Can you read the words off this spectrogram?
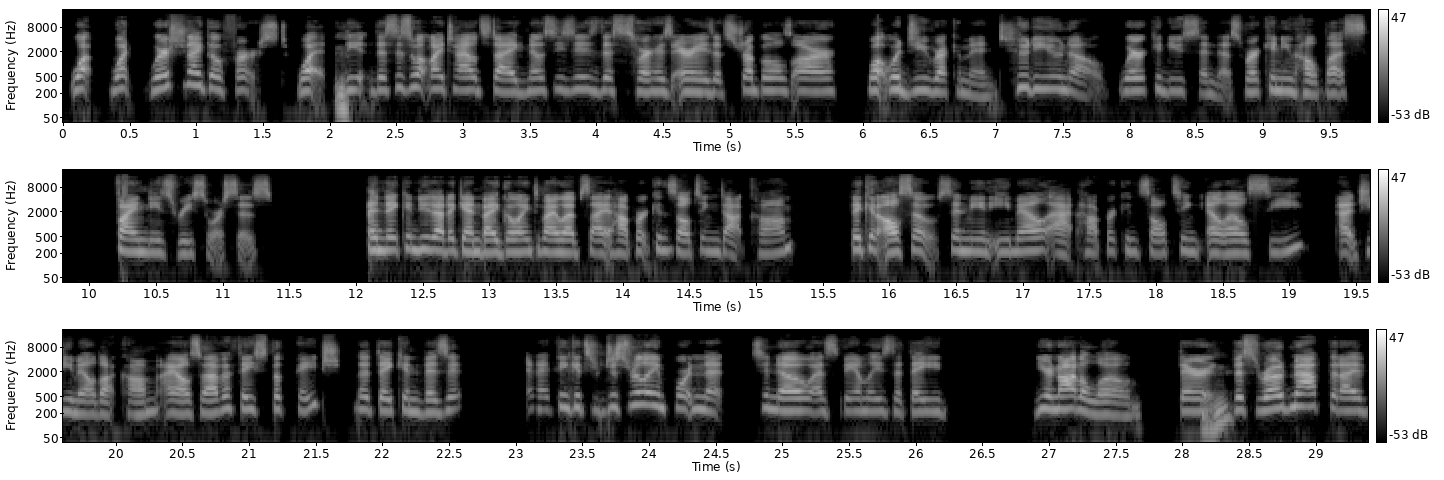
what what where should I go first? What mm. the, this is what my child's diagnosis is. This is where his areas of struggles are. What would you recommend? Who do you know? Where can you send us? Where can you help us find these resources? And they can do that again by going to my website, haupertconsulting.com. They can also send me an email at haupertconsultingllc at gmail.com. I also have a Facebook page that they can visit. And I think it's just really important that to know as families that they you're not alone. There mm-hmm. this roadmap that I've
